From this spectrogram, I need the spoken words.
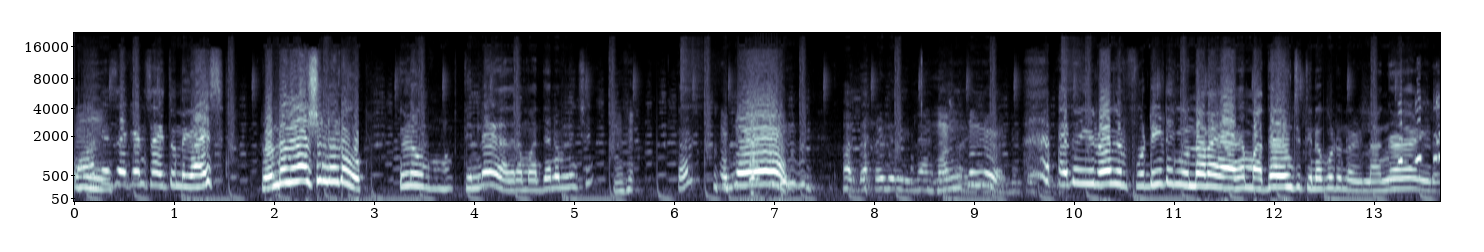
ఫార్టీ సెకండ్స్ అవుతుంది గాయస్ రెండు వేసిండు వీడు తినలే కదరా మధ్యాహ్నం నుంచి? అయితే ఈ రోజు ఫుడ్ ఈటింగ్ ఉన్నాడా కానీ మధ్యాహ్నం నుంచి తినకుంటున్నాడు లంగగా వీడు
